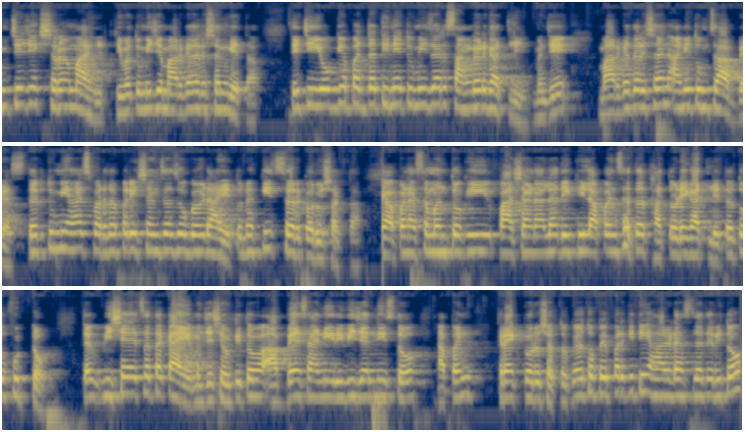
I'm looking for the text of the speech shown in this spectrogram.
तुमचे जे श्रम आहेत किंवा तुम्ही जे मार्गदर्शन घेता त्याची योग्य पद्धतीने तुम्ही जर सांगड घातली म्हणजे मार्गदर्शन आणि तुमचा अभ्यास तर तुम्ही हा स्पर्धा परीक्षांचा जो गड आहे तो नक्कीच सर करू शकता. आपण असं म्हणतो की पाषाणाला देखील आपण सतत हातोडे घातले तर तो फुटतो. तर विषयाचा तर काय म्हणजे शेवटी तो अभ्यास आणि रिव्हिजननीच तो आपण क्रॅक करू शकतो. किंवा तो पेपर किती हार्ड असला तरी तो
